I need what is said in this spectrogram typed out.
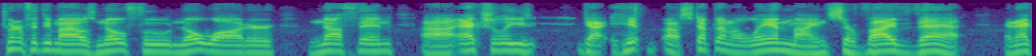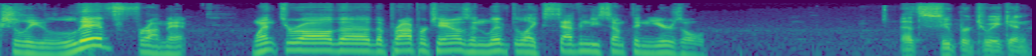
250 miles, no food, no water, nothing. Uh, actually got hit, uh, stepped on a landmine, survived that, and actually lived from it. Went through all the the proper channels and lived to like 70 something years old. That's super tweaking.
